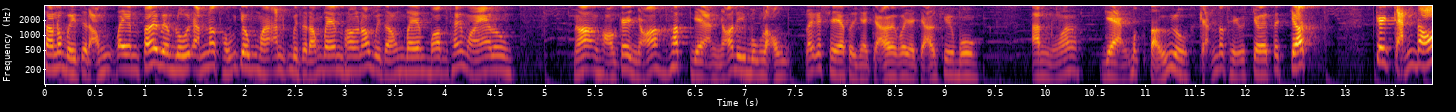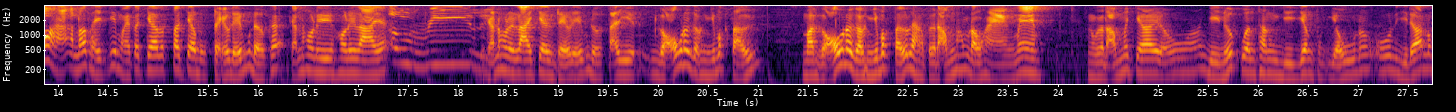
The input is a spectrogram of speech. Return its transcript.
Sao nó bị tự động bem tới bem lui anh nó thủ chung mà anh bị tự động bem thôi nó bị tự động bem bom thấy mẹ luôn. Nó hồi cái nhỏ hết vàng nhỏ đi buôn lậu lấy cái xe từ nhà chợ này qua nhà chợ kêu buôn. Anh quá vàng bất tử luôn cảnh đó thì chơi tới chết. Cái cảnh đó hả anh nói thiệt chứ mày tao chơi tao chơi một triệu điểm cũng được á cảnh holy holy light á. Oh, really? cảnh holy light chơi một triệu điểm cũng được tại vì gỗ nó gần như bất tử mà gỗ nó gần như bất tử là thằng tự động, nó không đầu hàng mấy em. Thằng tự động nó chơi đủ vì nước quên thân vì dân phục vụ, nó gì đó, nó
